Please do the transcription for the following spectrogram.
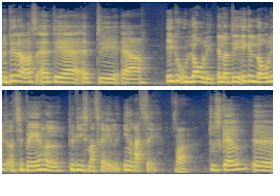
men det der også er, det er, at det er ikke ulovligt, eller det er ikke lovligt at tilbageholde bevismateriale i en retssag. Nej. Du skal øh,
